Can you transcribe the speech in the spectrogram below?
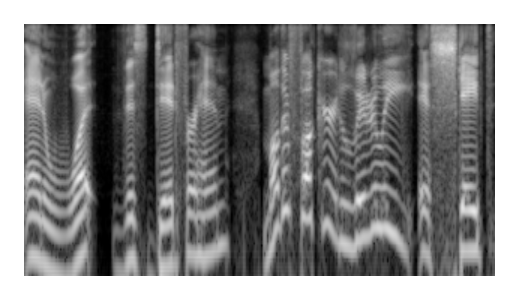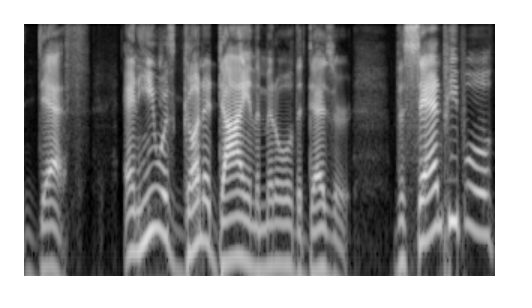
and what this did for him? Motherfucker literally escaped death, and he was gonna die in the middle of the desert. The Sand People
